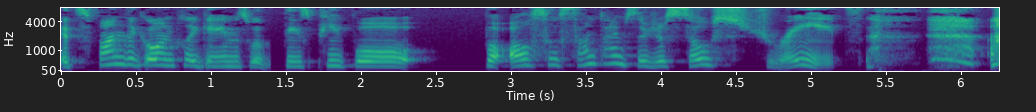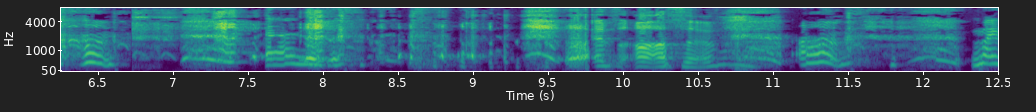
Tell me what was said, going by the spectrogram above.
it's fun to go and play games with these people, but also sometimes they're just so straight. um, and that's awesome. Um, my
